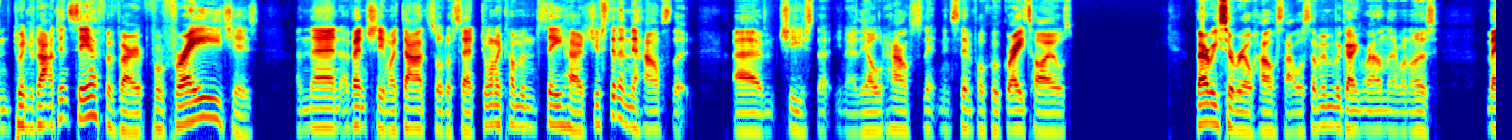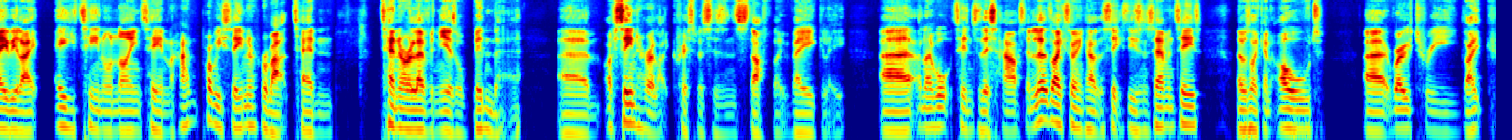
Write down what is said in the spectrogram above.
um, dwindled out. I didn't see her for very for, for ages, and then eventually, my dad sort of said, "Do you want to come and see her?" She was still in the house that um, she used to, you know, the old house in Stinfold called Grey Tiles. Very surreal house that was. I remember going around there when I was maybe like 18 or 19. I hadn't probably seen her for about 10, 10 or 11 years or been there. Um, I've seen her like Christmases and stuff like vaguely. Uh, and I walked into this house and it looked like something out of the 60s and 70s. There was like an old uh, rotary, like,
